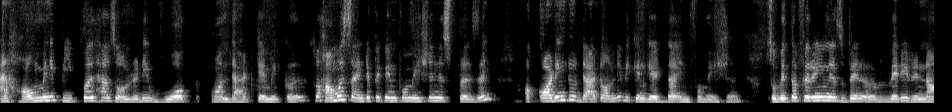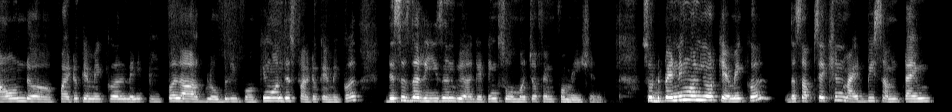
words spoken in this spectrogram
and how many people has already worked on that chemical. So how much scientific information is present? According to that only we can get the information. So withaferin is a very renowned uh, phytochemical. Many people are globally working on this phytochemical. This is the reason we are getting so much of information. So depending on your chemical the subsection might be sometime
